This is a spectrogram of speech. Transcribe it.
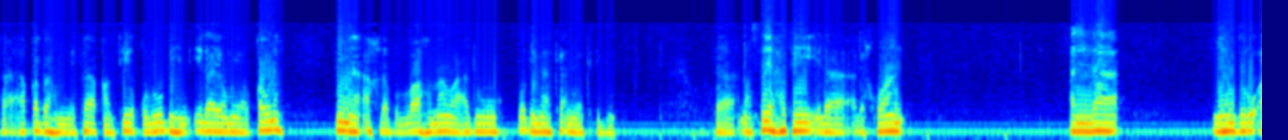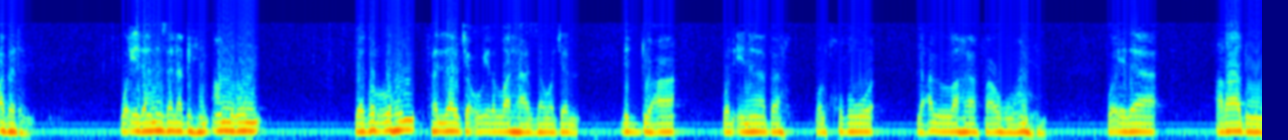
فأعقبهم نفاقا في قلوبهم إلى يوم يلقونه بما أخلفوا الله ما وعدوه وبما كانوا يكذبون. فنصيحتي إلى الإخوان ألا ينظروا أبدا. وإذا نزل بهم أمر يضرهم فليلجأوا إلى الله عز وجل بالدعاء والإنابة والخضوع لعل الله يرفعه عنهم. وإذا أرادوا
